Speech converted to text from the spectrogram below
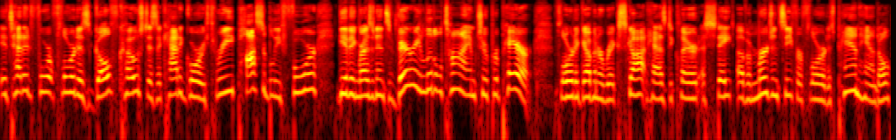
It's headed for Florida's Gulf Coast as a Category 3, possibly 4, giving residents very little time to prepare. Florida Governor Rick Scott has declared a state of emergency for Florida's panhandle.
